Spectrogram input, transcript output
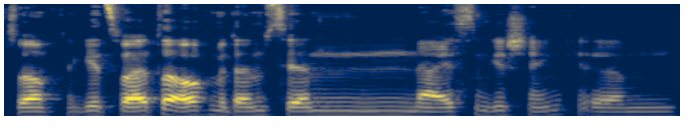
So, dann geht's weiter, auch mit einem sehr nicen Geschenk. Ähm,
